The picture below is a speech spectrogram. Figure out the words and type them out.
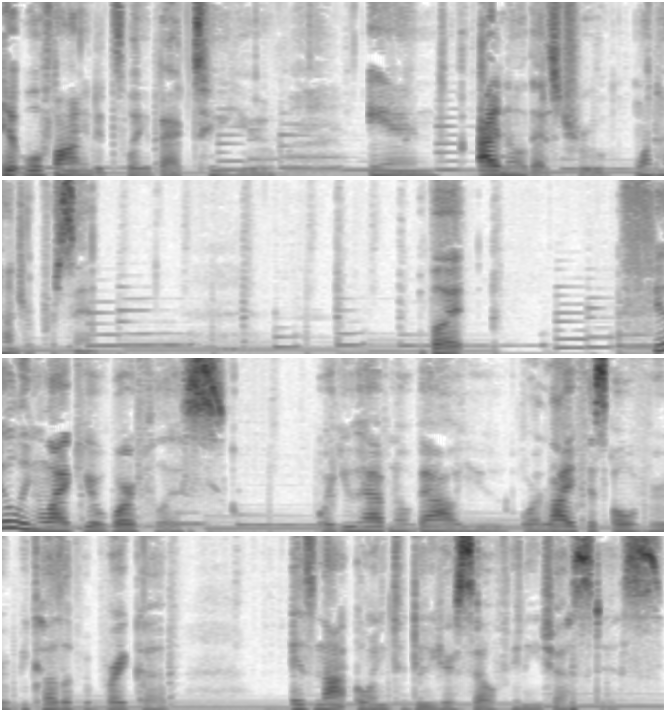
it will find its way back to you. And I know that's true 100%. But feeling like you're worthless or you have no value or life is over because of a breakup is not going to do yourself any justice.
